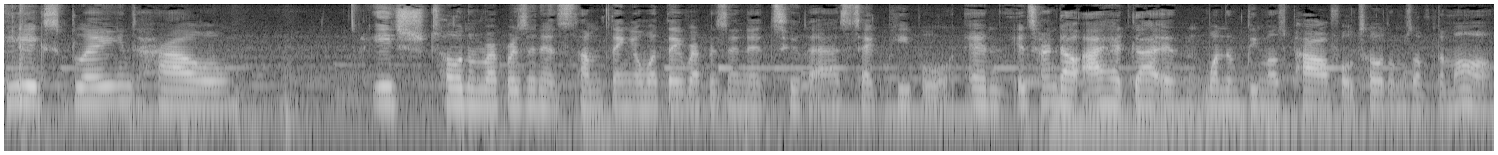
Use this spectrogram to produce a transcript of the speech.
He explained how each totem represented something and what they represented to the Aztec people. And it turned out I had gotten one of the most powerful totems of them all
